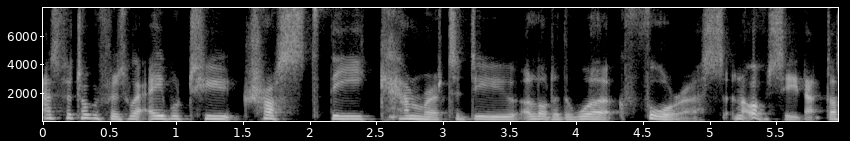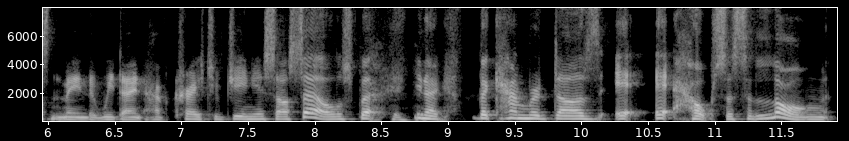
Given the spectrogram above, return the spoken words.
as photographers, we're able to trust the camera to do a lot of the work for us. And obviously, that doesn't mean that we don't have creative genius ourselves, but, you know, the camera does, it, it helps us along.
